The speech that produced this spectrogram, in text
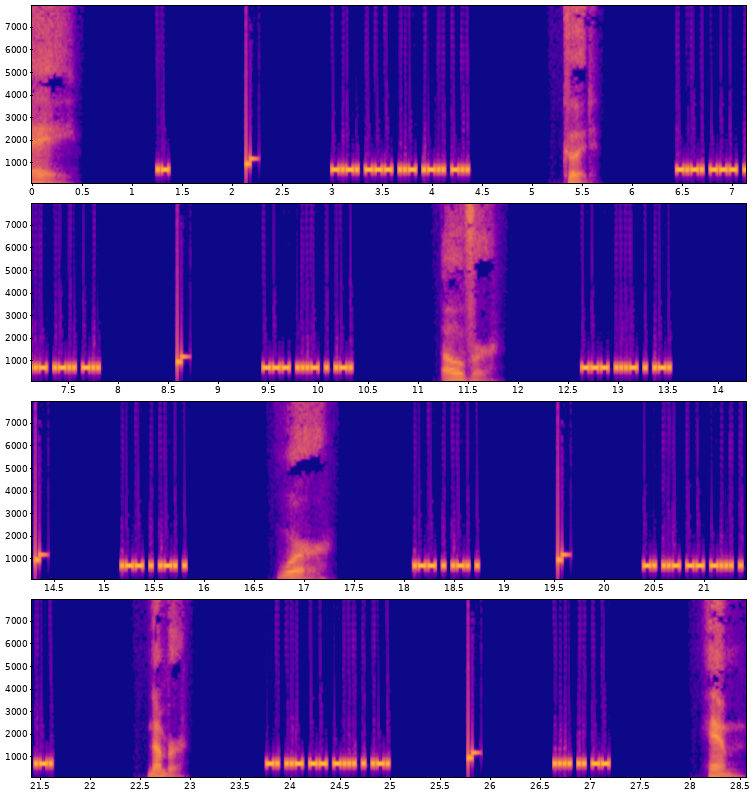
A. Could. Over. Were. Number. Him.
